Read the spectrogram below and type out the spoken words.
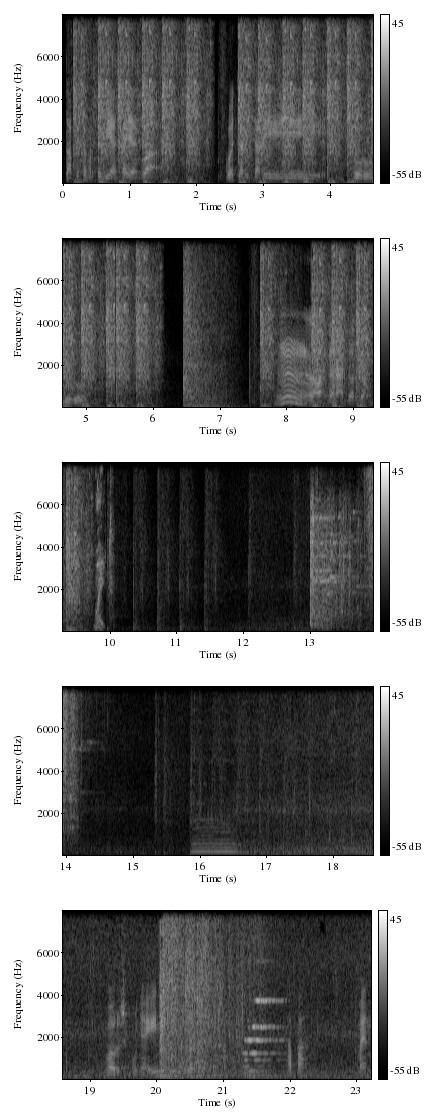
Tapi seperti biasa ya, gua gua cari-cari peluru dulu. Hmm, lawan Garador dong. Wait. Harus punya ini nih sebenarnya. Apa? Main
